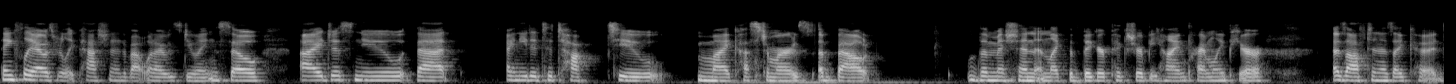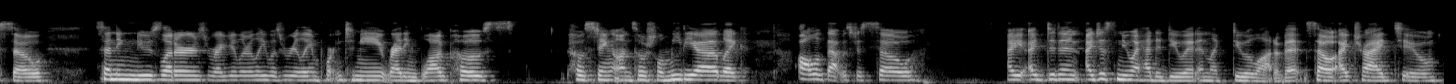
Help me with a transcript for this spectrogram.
thankfully, I was really passionate about what I was doing. So I just knew that I needed to talk to my customers about the mission and like the bigger picture behind Primally Pure as often as I could. So sending newsletters regularly was really important to me, writing blog posts, posting on social media, like all of that was just so I, I didn't I just knew I had to do it and like do a lot of it. So I tried to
